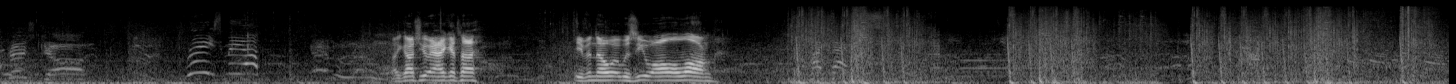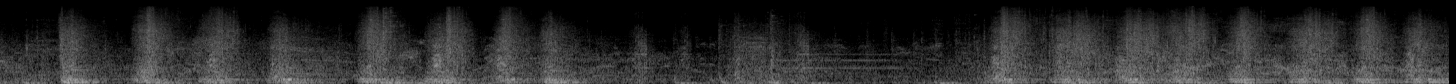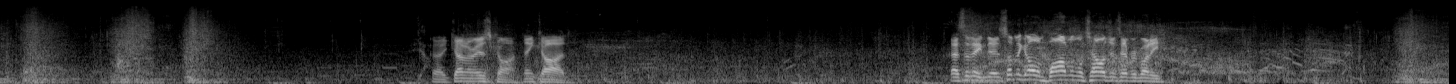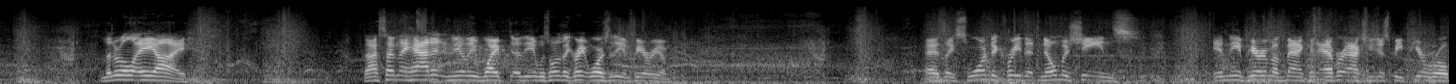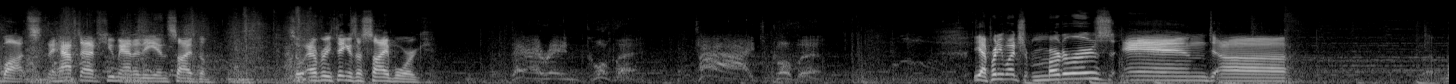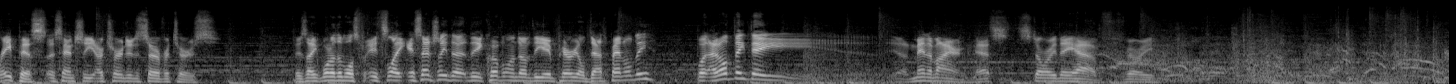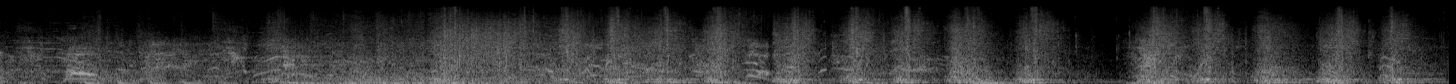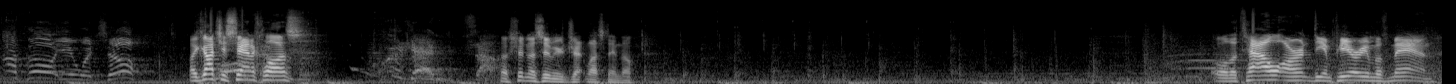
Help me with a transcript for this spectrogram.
Sniper's gone. Raise me up! I got you, Agatha. Even though it was you all along. Gunner is gone. Thank God. That's the thing. There's something called abominable intelligence, everybody. Literal AI. Last time they had it, it nearly wiped. uh, It was one of the great wars of the Imperium. As a sworn decree that no machines in the Imperium of Man can ever actually just be pure robots. They have to have humanity inside them. So everything is a cyborg. Yeah, pretty much murderers and uh, rapists essentially are turned into servitors. There's like one of the most. It's like essentially the the equivalent of the imperial death penalty, but I don't think they. Yeah, Men of Iron. That's the story they have. Very. I got you, Santa Claus. I shouldn't assume your last name though. Well, the Tau aren't the Imperium of Man.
